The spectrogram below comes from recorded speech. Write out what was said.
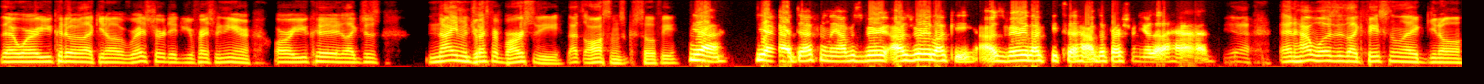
there where you could have like you know redshirted your freshman year, or you could like just not even dress for varsity. That's awesome, Sophie. yeah yeah definitely i was very i was very lucky i was very lucky to have the freshman year that i had Yeah. And how was it like facing like, you know,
